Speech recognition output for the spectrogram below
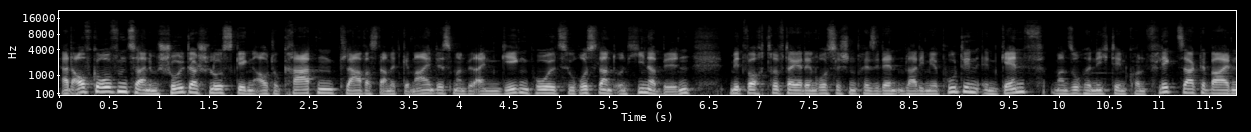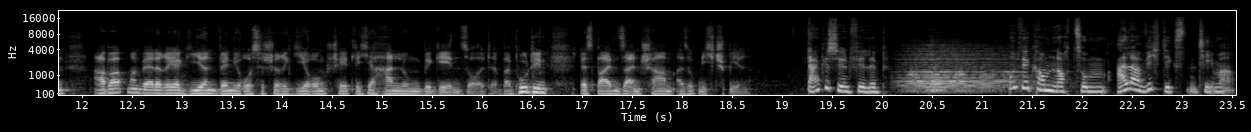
Er hat aufgerufen zu einem Schulterschluss gegen Autokraten. Klar, was damit gemeint ist, man will einen Gegenpol zu Russland und China bilden. Mittwoch trifft er ja den russischen Präsidenten Wladimir Putin in Genf. Man suche nicht den Konflikt, sagte Biden, aber man werde reagieren, wenn die russische Regierung schädliche Handlungen begehen sollte. Bei Putin lässt Biden seinen Charme also nicht spielen. Dankeschön, Philipp. Und wir kommen noch zum allerwichtigsten Thema,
